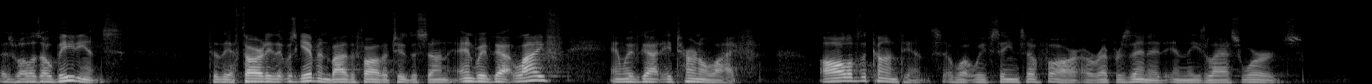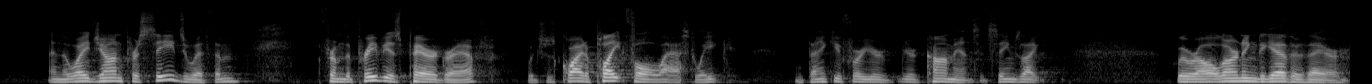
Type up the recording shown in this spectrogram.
as well as obedience to the authority that was given by the Father to the Son. And we've got life, and we've got eternal life. All of the contents of what we've seen so far are represented in these last words. And the way John proceeds with them from the previous paragraph, which was quite a plateful last week, and thank you for your, your comments. It seems like we were all learning together there,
